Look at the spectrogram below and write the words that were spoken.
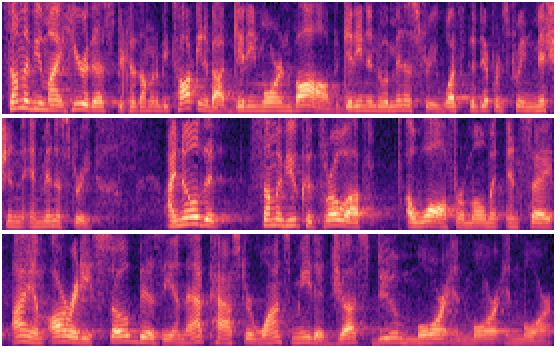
Some of you might hear this because I'm going to be talking about getting more involved, getting into a ministry. What's the difference between mission and ministry? I know that some of you could throw up a wall for a moment and say, I am already so busy, and that pastor wants me to just do more and more and more.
